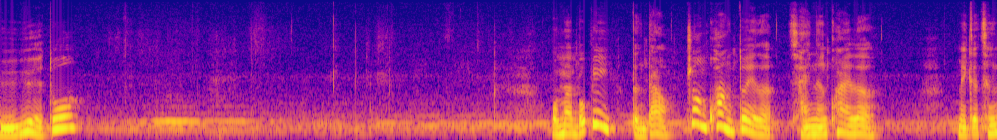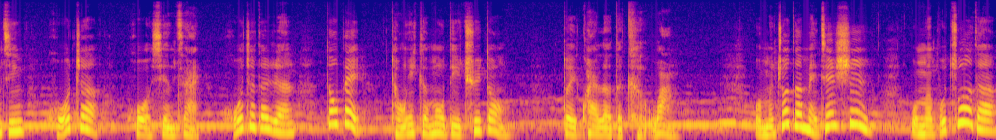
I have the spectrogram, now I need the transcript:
愉悦多。我们不必等到状况对了才能快乐。每个曾经活着或现在活着的人都被同一个目的驱动。对快乐的渴望，我们做的每件事，我们不做的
